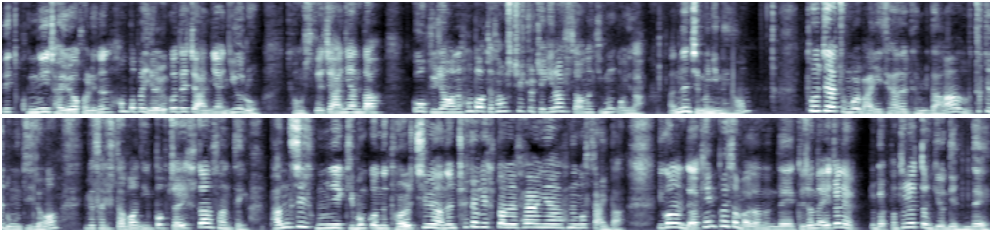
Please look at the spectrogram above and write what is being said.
및 국민의 자유와 권리는 헌법에 열거되지 아니한 이유로 경시되지 아니한다. 꼭 규정하는 헌법 제 37조 제1항에서 나오는 기본권이다. 맞는 지문이네요. 토지와 종목을 많이 제한을 됩니다. 특히 농지죠. 244번 입법자의 수단 선택. 반드시 국민의 기본권을 덜 침해하는 최적의 수단을 사용해야 하는 것은 아니다. 이거는 내가 캠프에서 맞았는데 그 전에 예전에 몇 번 틀렸던 기억이 있는데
